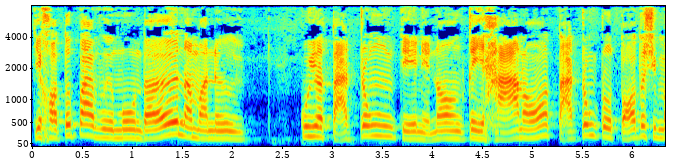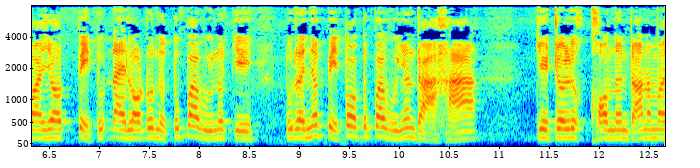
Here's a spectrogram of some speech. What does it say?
chế họ tu pa vừa môn đó nằm mà nữ cú yo ta trung chỉ nè nó cái hạ nó ta trong chỗ to xí mà yo bể tụ đại lo rồi tụ ba vừa nó chỉ tụ đại nhá bể to tụ ba vừa nhân trả hạ chỉ cho lúc con đơn trả nó mà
